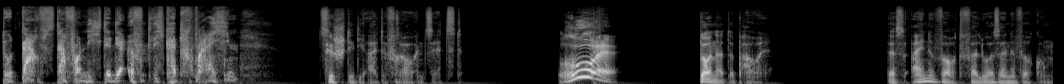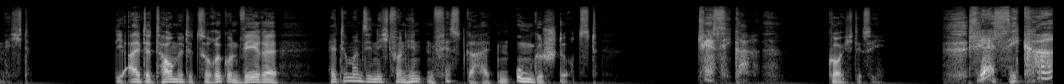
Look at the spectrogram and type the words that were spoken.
Du darfst davon nicht in der Öffentlichkeit sprechen, zischte die alte Frau entsetzt. Ruhe! donnerte Paul. Das eine Wort verlor seine Wirkung nicht. Die Alte taumelte zurück und wäre, hätte man sie nicht von hinten festgehalten, umgestürzt. Jessica, keuchte sie. Jessica?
